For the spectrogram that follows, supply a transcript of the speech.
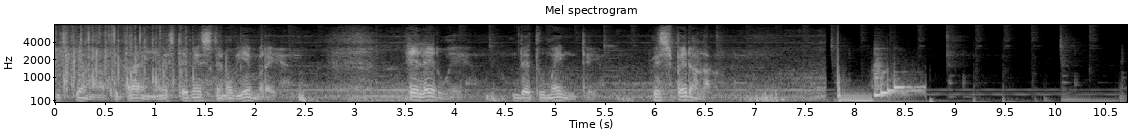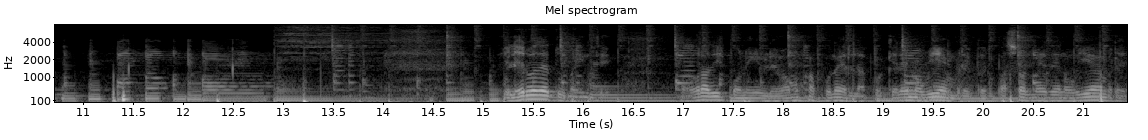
Cristiana te traen en este mes de noviembre el héroe de tu mente. Espérala. El héroe de tu mente. Ahora disponible. Vamos a ponerla porque era en noviembre, pero pasó el mes de noviembre.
